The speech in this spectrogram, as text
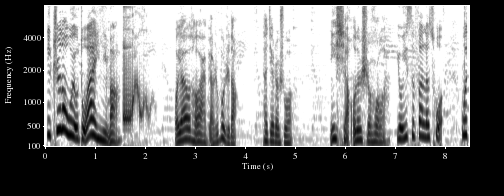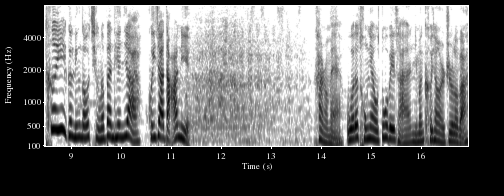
你知道我有多爱你吗？”我摇摇头啊，表示不知道。她接着说：“你小的时候啊，有一次犯了错，我特意跟领导请了半天假呀，回家打你。”看着没，我的童年有多悲惨，你们可想而知了吧？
